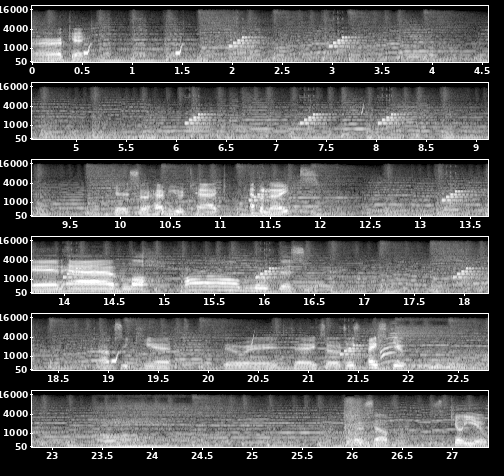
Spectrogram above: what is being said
Okay. Okay, so have you attack Ebonite. And have Laharl move this way. Obviously can't do anything, so just execute. Kill yourself. Just kill you.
